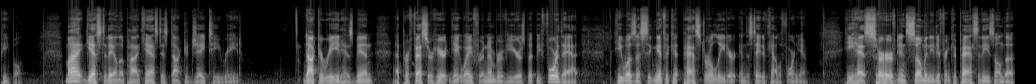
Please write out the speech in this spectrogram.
people. My guest today on the podcast is Dr. J.T. Reed. Dr. Reed has been a professor here at Gateway for a number of years, but before that, he was a significant pastoral leader in the state of California. He has served in so many different capacities on the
